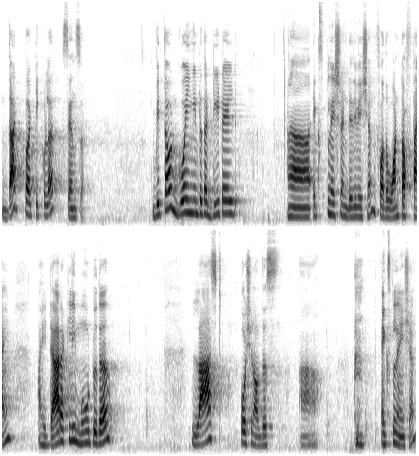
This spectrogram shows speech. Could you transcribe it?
that particular sensor. Without going into the detailed uh, explanation and derivation for the want of time, I directly move to the last portion of this uh, explanation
